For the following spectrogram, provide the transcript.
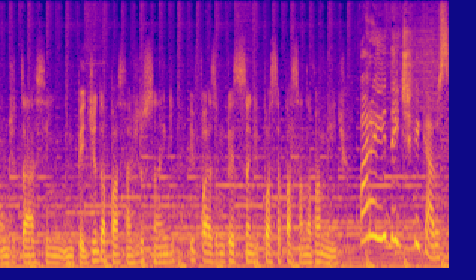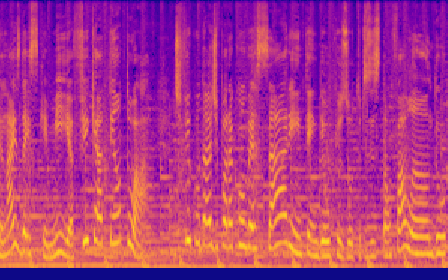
onde está assim impedindo a passagem do sangue e fazem com que esse sangue possa passar novamente. Para identificar os sinais da isquemia, fique atento a dificuldade para conversar e entender o que os outros estão falando,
